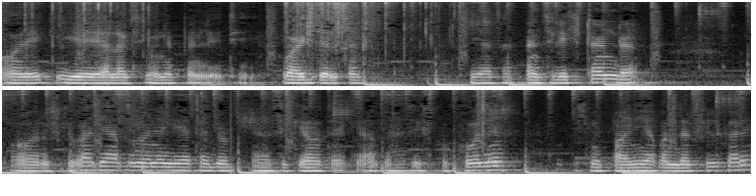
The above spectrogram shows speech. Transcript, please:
और एक ये अलग से मैंने पेन ली थी वाइट जेल पेन लिया था पेंसिल स्टैंड और उसके बाद यहाँ पे मैंने लिया था जो यहाँ से क्या होता है कि आप यहाँ से इसको खोलें, इसमें पानी आप अंदर फिल करें,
